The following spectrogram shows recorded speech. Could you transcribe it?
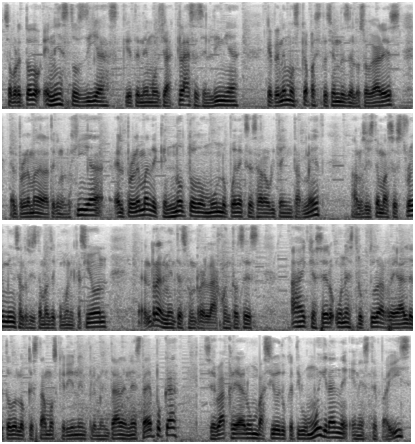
Sobre todo en estos días que tenemos ya clases en línea, que tenemos capacitación desde los hogares, el problema de la tecnología, el problema de que no todo mundo puede accesar ahorita a internet, a los sistemas streaming, a los sistemas de comunicación, realmente es un relajo. Entonces hay que hacer una estructura real de todo lo que estamos queriendo implementar en esta época se va a crear un vacío educativo muy grande en este país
